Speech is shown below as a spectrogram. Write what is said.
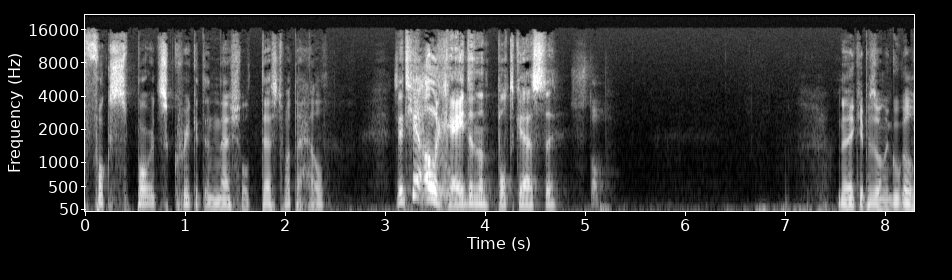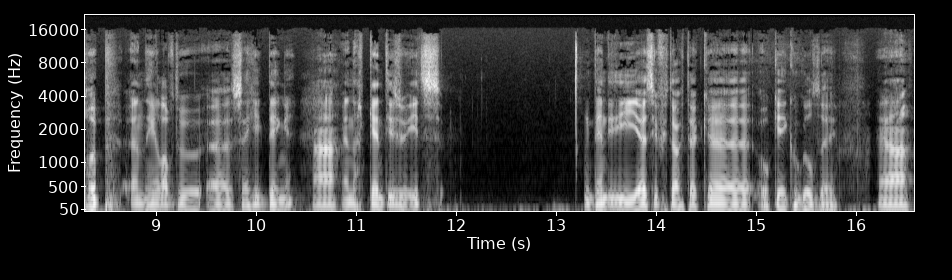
Fox Sports Cricket International Test, what the hell? Zit jij al rijden aan het podcasten? Nee, ik heb zo'n Google Hub en heel af en toe eh, zeg ik dingen Ah. en herkent hij zoiets. Ik denk dat hij juist heeft gedacht dat ik eh, oké Google zei. Ja.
